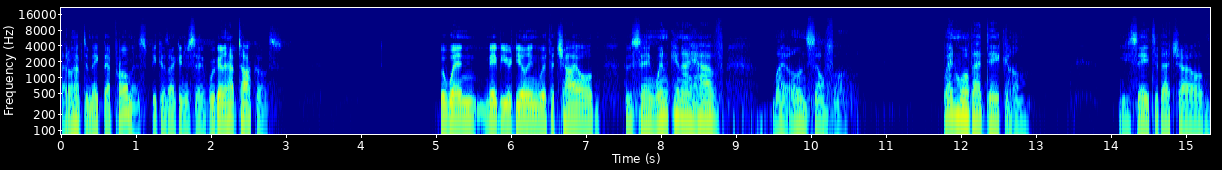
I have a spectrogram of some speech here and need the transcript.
I don't have to make that promise because I can just say, we're going to have tacos. But when maybe you're dealing with a child who's saying, When can I have my own cell phone? When will that day come? You say to that child,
